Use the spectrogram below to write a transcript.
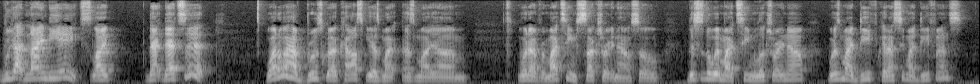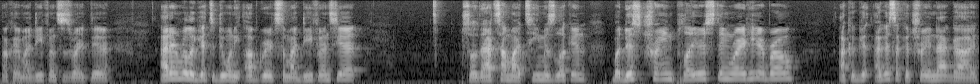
we got 98s? Like, That that's it. Why do I have Bruce Gradkowski as my as my um whatever? My team sucks right now. So this is the way my team looks right now. Where's my def? Can I see my defense? Okay, my defense is right there. I didn't really get to do any upgrades to my defense yet. So that's how my team is looking. But this train players thing right here, bro, I could get. I guess I could train that guy.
